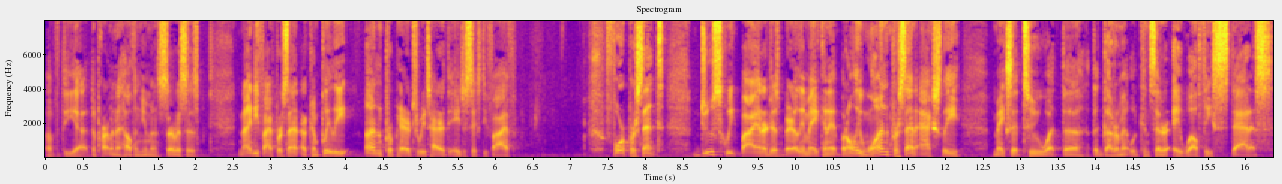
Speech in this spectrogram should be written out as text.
of the uh, Department of Health and Human Services. 95% are completely unprepared to retire at the age of 65. 4% do squeak by and are just barely making it, but only 1% actually makes it to what the, the government would consider a wealthy status.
